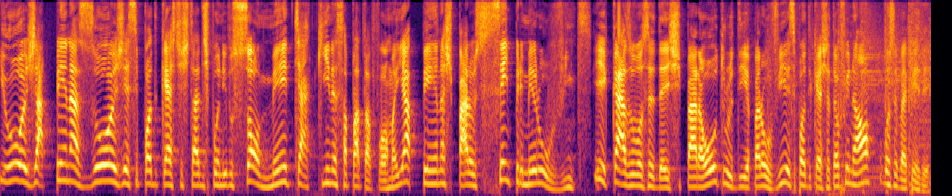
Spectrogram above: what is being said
E hoje, apenas hoje, esse podcast está disponível somente aqui nessa plataforma e apenas para os 100 primeiros ouvintes. E caso você deixe para outro dia para ouvir esse podcast até o final, você vai perder.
